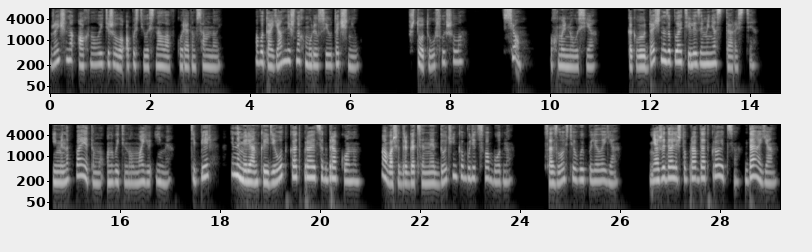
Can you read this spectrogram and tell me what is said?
Женщина ахнула и тяжело опустилась на лавку рядом со мной. А вот Аян лишь нахмурился и уточнил. «Что ты услышала?» «Все», — ухмыльнулась я. «Как вы удачно заплатили за меня старости. Именно поэтому он вытянул мое имя. Теперь и намерянка-идиотка отправится к дракону, а ваша драгоценная доченька будет свободна. Со злостью выпалила я. Не ожидали, что правда откроется? Да, Ян.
